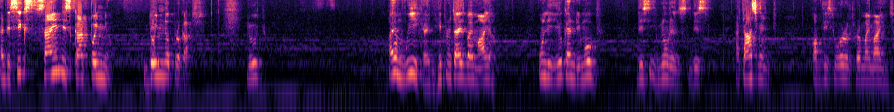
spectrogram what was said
And the sixth sign is Karpanya, Doinyo Prakash. I am weak, I am hypnotized by Maya. Only you can remove this ignorance, this attachment of this world from my mind.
